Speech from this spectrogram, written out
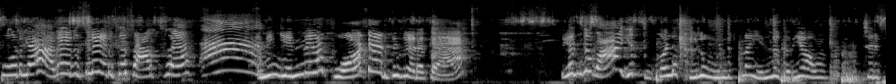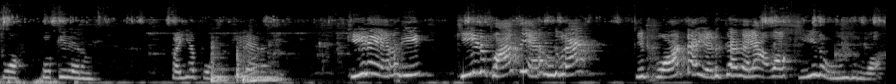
போடல அதை எதுக்குல எடுக்க சாக்ஸ நீங்க என்ன போட்டோ எடுத்துட்டு கிடக்க? எங்க வா? சும்மா கீழே விழுந்துட்டுனா என்ன கதையா ஆகும் சரி போ. ஓகே கீழே இறங்கு. பையா போ. கீழே இறங்கு. கீழே இறங்கி கீழே பார்த்து இறங்குற. நீ போட்டா எடுக்காதல அவ கீழே விழுந்துருவான்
